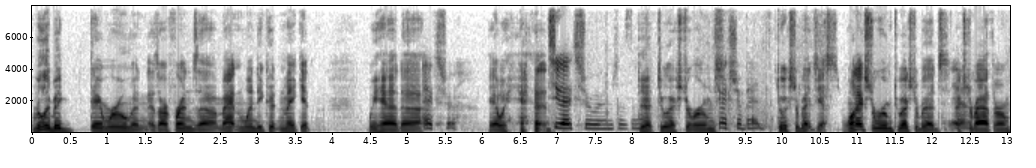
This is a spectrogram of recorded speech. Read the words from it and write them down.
Really big damn room. And as our friends uh, Matt and Wendy couldn't make it, we had, uh, Extra. yeah, we had Two extra rooms, wasn't it? yeah, two extra rooms. Two extra beds. Two extra beds, yes. One extra room, two extra beds, Yeah. extra bathroom.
